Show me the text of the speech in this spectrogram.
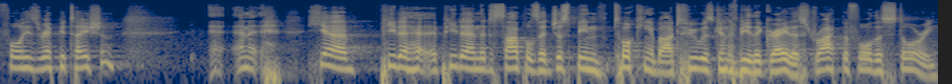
for his reputation. And it, here, Peter, Peter and the disciples had just been talking about who was going to be the greatest right before the story.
